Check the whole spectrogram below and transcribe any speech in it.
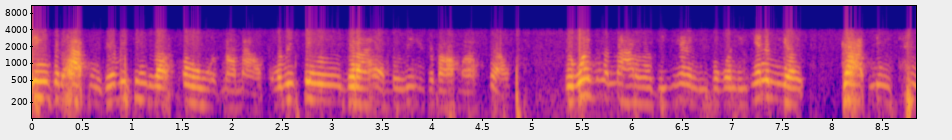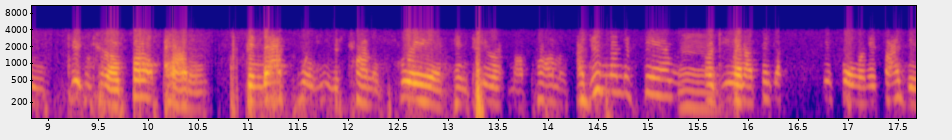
Things that happened, everything that I sold with my mouth, everything that I had believed about myself. It wasn't a matter of the enemy, but when the enemy got me to get into a thought pattern, then that's when he was trying to spread and tear up my promise. I didn't understand, Mm. again, I think I said before, and if I did,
